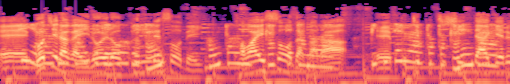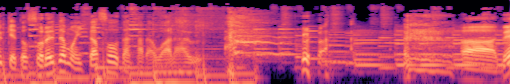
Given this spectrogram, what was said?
えー、ゴジラが色々踏んでそうで、かわいそうだから、えー、プチプチ敷いてあげるけど、それでも痛そうだから笑う。あーね、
